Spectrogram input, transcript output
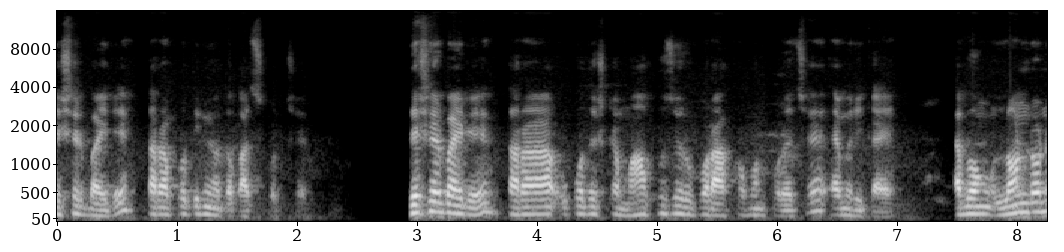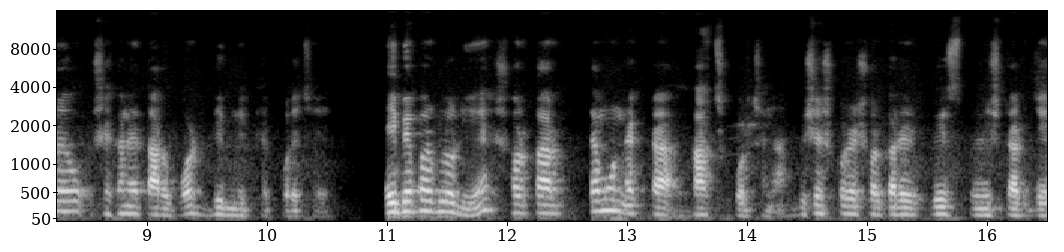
দেশের বাইরে তারা প্রতিনিয়ত কাজ করছে। দেশের বাইরে তারা উপদেষ্টা মাহফুজের উপর আক্রমণ করেছে আমেরিকায় এবং লন্ডনেও সেখানে তার উপর ডিম নিক্ষেপ করেছে। এই ব্যাপারগুলো নিয়ে সরকার তেমন একটা কাজ করছে না। বিশেষ করে সরকারের প্রেস মিনিস্টার যে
